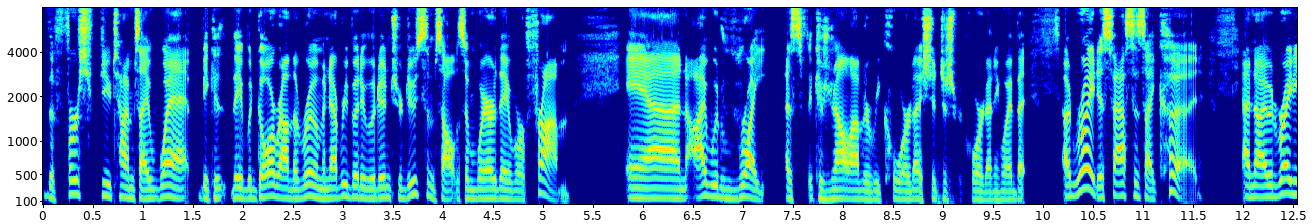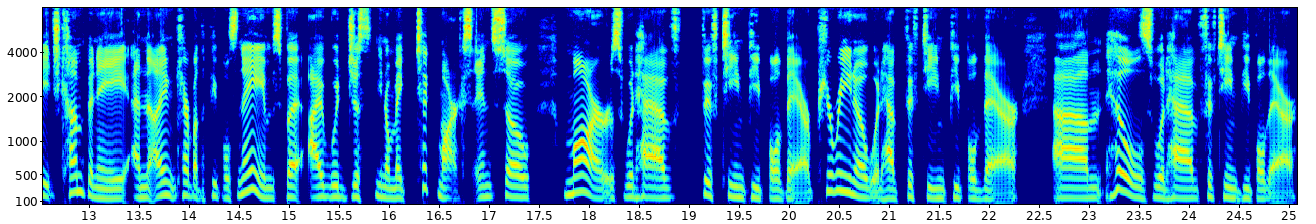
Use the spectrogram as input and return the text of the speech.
the first few times I went because they would go around the room and everybody would introduce themselves and where they were from. And I would write as because you're not allowed to record. I should just record anyway, but I'd write as fast as I could. And I would write each company and I didn't care about the people's names, but I would just, you know, make tick marks. And so Mars would have 15 people there. Purina would have 15 people there. Um, Hills would have 15 people there.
